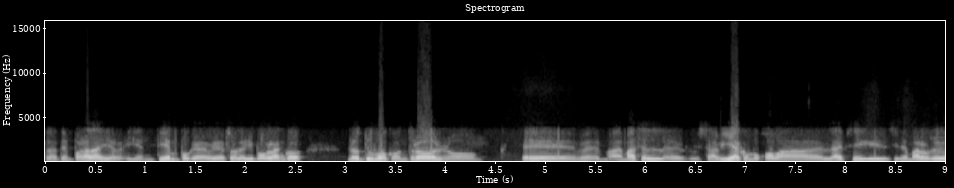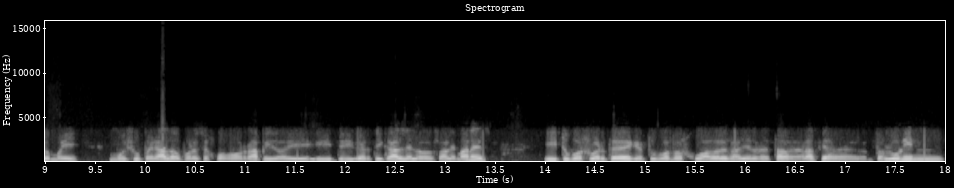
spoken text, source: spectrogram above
la temporada y, en tiempo que había hecho el equipo blanco. No tuvo control, no eh, además él, sabía cómo jugaba el Leipzig y sin embargo se vio muy muy superado por ese juego rápido y, vertical de los alemanes y tuvo suerte de que tuvo dos jugadores ayer en estado de gracia, tanto Lunin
